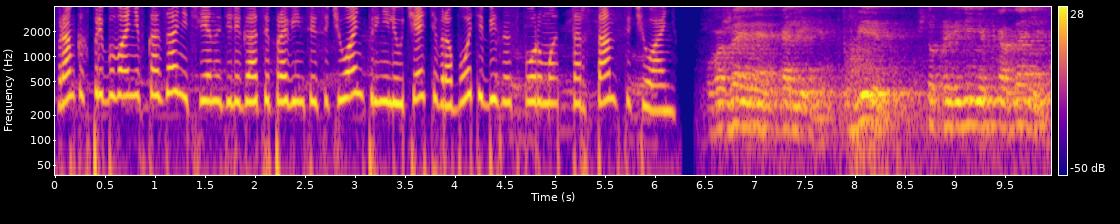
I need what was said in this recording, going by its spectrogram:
В рамках пребывания в Казани члены делегации провинции Сычуань приняли участие в работе бизнес-форума «Татарстан-Сычуань». Уважаемые коллеги, уверен, что проведение в Казани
